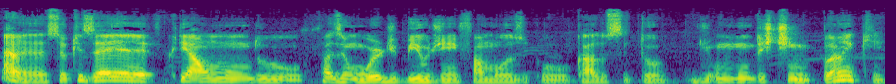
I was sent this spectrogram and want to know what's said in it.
é, se eu quiser criar um mundo, fazer um world building famoso que o Carlos citou, de um mundo steampunk,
